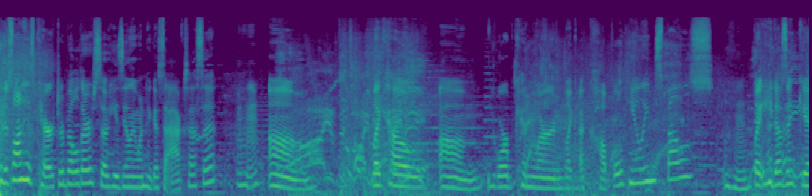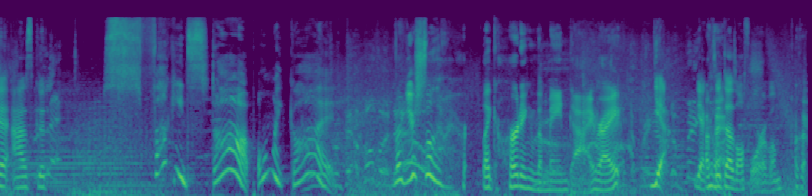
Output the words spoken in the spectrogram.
but it's on his character builder, so he's the only one who gets to access it. Um, like how um, Yorb can learn like a couple healing spells, but he doesn't get as good. S- fucking stop! Oh my god! Like you're still like hurting the main guy, right? Yeah, yeah, because Okay. it does all four of them. Okay.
